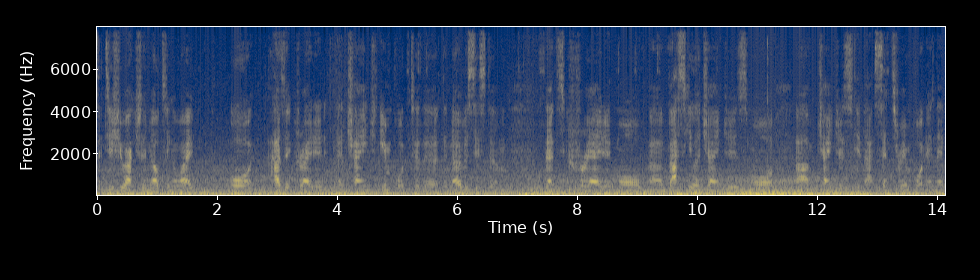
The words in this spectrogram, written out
the tissue actually melting away or has it created a changed input to the, the nervous system that's created more uh, vascular changes, more um, changes in that sensory input, and then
